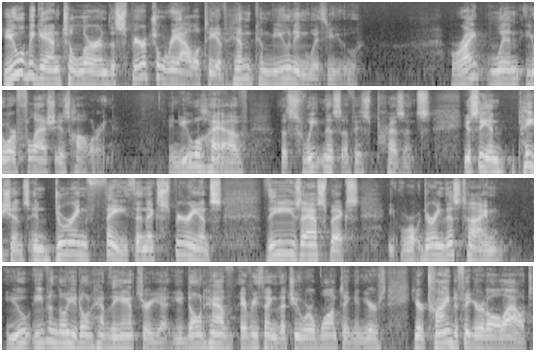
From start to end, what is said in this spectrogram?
You will begin to learn the spiritual reality of Him communing with you right when your flesh is hollering. And you will have the sweetness of His presence. You see, in patience, enduring faith, and experience these aspects during this time, you, even though you don't have the answer yet, you don't have everything that you were wanting, and you're, you're trying to figure it all out,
